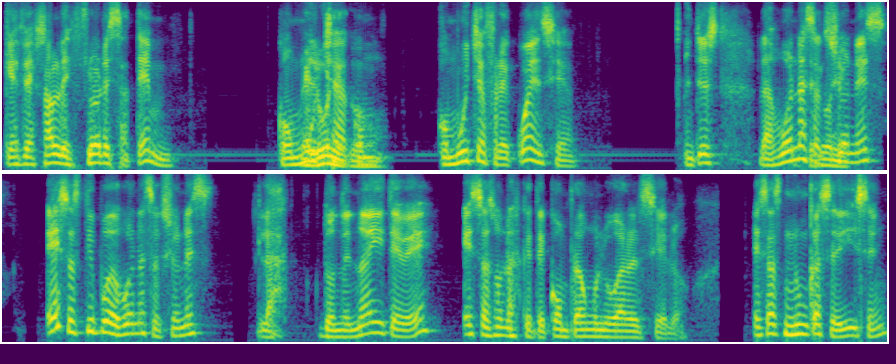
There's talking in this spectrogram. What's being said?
que es dejarle flores a Tem. Con El mucha, con, con mucha frecuencia. Entonces, las buenas El único. acciones, esos tipos de buenas acciones, las donde nadie te ve, esas son las que te compran un lugar al cielo. Esas nunca se dicen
